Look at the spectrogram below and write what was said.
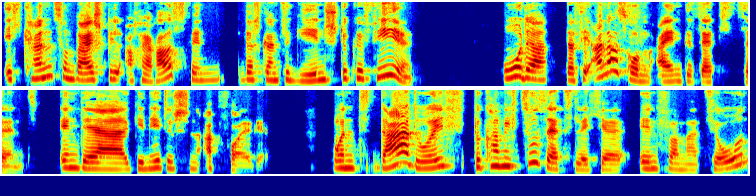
ich kann zum Beispiel auch herausfinden, dass ganze Genstücke fehlen oder dass sie andersrum eingesetzt sind in der genetischen Abfolge. Und dadurch bekomme ich zusätzliche Information,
